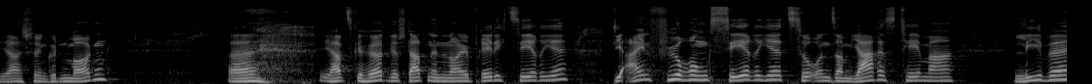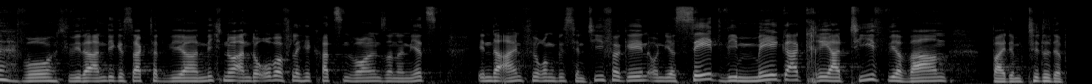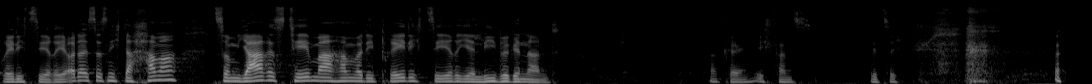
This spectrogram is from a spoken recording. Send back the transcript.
Ja, schönen guten Morgen. Äh, ihr habt es gehört, wir starten eine neue Predigtserie, die Einführungsserie zu unserem Jahresthema Liebe, wo, wie der Andi gesagt hat, wir nicht nur an der Oberfläche kratzen wollen, sondern jetzt in der Einführung ein bisschen tiefer gehen. Und ihr seht, wie mega kreativ wir waren bei dem Titel der Predigtserie. Oder ist das nicht der Hammer? Zum Jahresthema haben wir die Predigtserie Liebe genannt. Okay, ich fand's witzig.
